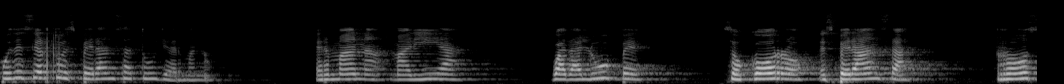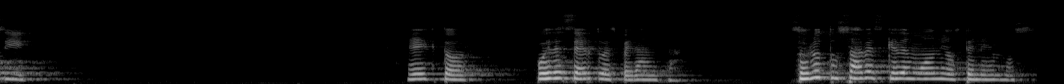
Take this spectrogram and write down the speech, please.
puede ser tu esperanza tuya, hermano. Hermana María, Guadalupe, Socorro, Esperanza, Rosy, Héctor, puede ser tu esperanza. Solo tú sabes qué demonios tenemos.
